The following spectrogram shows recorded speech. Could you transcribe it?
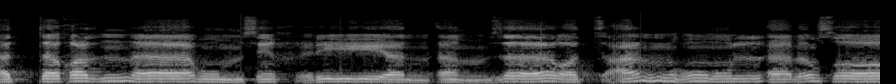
أتخذناهم سخريا أم زاغت عنهم الأبصار؟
